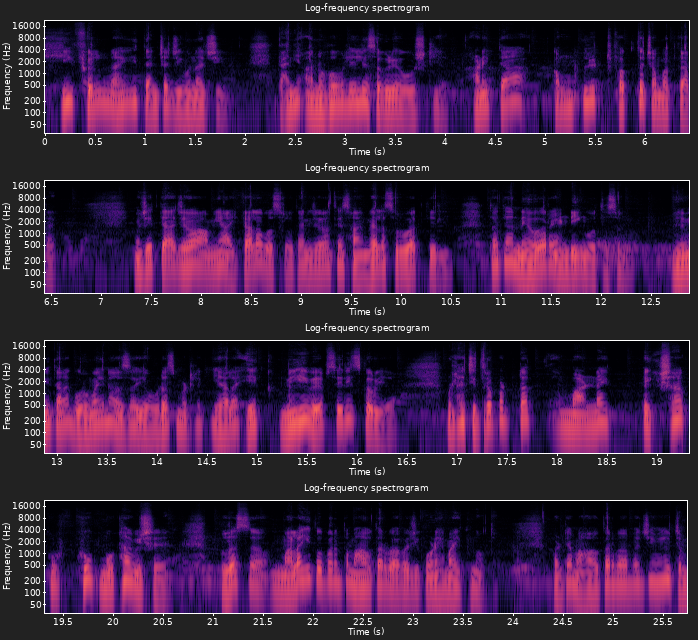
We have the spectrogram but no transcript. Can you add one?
ही फिल्म नाही ही त्यांच्या जीवनाची आहे. त्यांनी अनुभवलेल्या सगळ्या गोष्टी आहेत आणि त्या कंप्लीट फक्त चमत्कार आहेत. म्हणजे त्या जेव्हा आम्ही ऐकायला बसलो त्यांनी जेव्हा ते सांगायला सुरुवात केली तर त्या नेवर एंडिंग होतं सगळं. म्हणजे मी त्यांना गुरुमाईनं असं एवढंच म्हटलं की ह्याला एक मी ही वेब सिरीज करूया. म्हटलं ह्या चित्रपटात मांडण्यापेक्षा खूप खूप मोठा विषय आहे. प्लस मलाही तोपर्यंत महावतार बाबाजी कोण हे माहीत नव्हतं. पण त्या महावतार बाबाची म्हणजे चम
